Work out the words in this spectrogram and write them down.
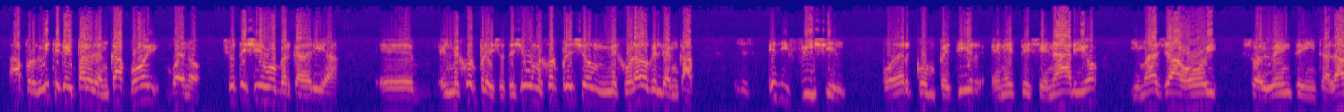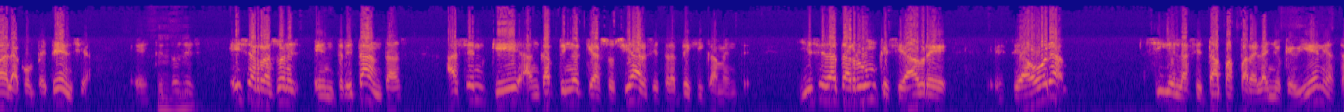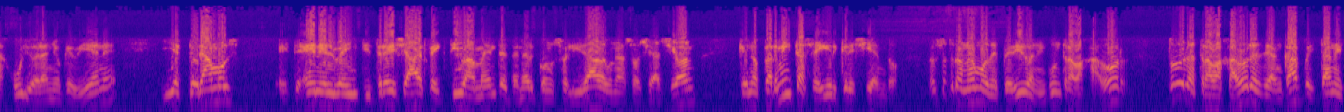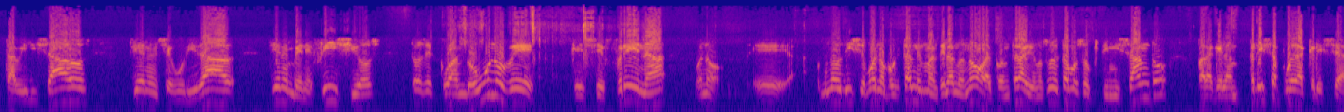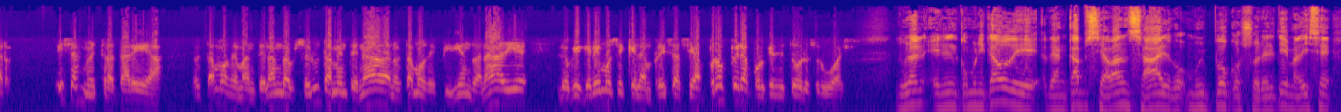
Ah, porque viste que hay paro de ANCAP hoy, bueno, yo te llevo mercadería, eh, el mejor precio, te llevo un mejor precio mejorado que el de ANCAP. Entonces, es difícil poder competir en este escenario y más ya hoy solvente instalada la competencia. Este, entonces, esas razones, entre tantas, hacen que ANCAP tenga que asociarse estratégicamente. Y ese data room que se abre este, ahora, siguen las etapas para el año que viene, hasta julio del año que viene, y esperamos este, en el 23 ya efectivamente tener consolidada una asociación que nos permita seguir creciendo. Nosotros no hemos despedido a ningún trabajador, todos los trabajadores de ANCAP están estabilizados, tienen seguridad, tienen beneficios, entonces cuando uno ve que se frena, bueno, eh, uno dice, bueno, porque están desmantelando, no, al contrario, nosotros estamos optimizando para que la empresa pueda crecer. Esa es nuestra tarea. No estamos desmantelando absolutamente nada, no estamos despidiendo a nadie, lo que queremos es que la empresa sea próspera porque es de todos los uruguayos. Durán, en el comunicado de, ANCAP se avanza algo, muy poco sobre el tema. Dice,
